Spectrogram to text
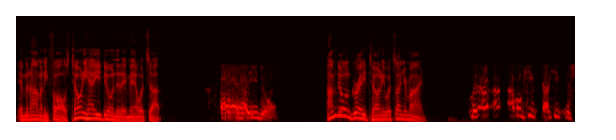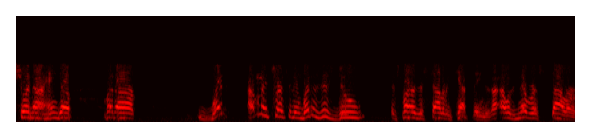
in Menomonee Falls. Tony, how you doing today, man? What's up? Hey, how you doing? I'm doing great, Tony. What's on your mind? Look, I, I, I will keep I'll keep this short and I'll hang up. But uh, what I'm interested in, what does this do as far as the salary cap thing? Because I, I was never a scholar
